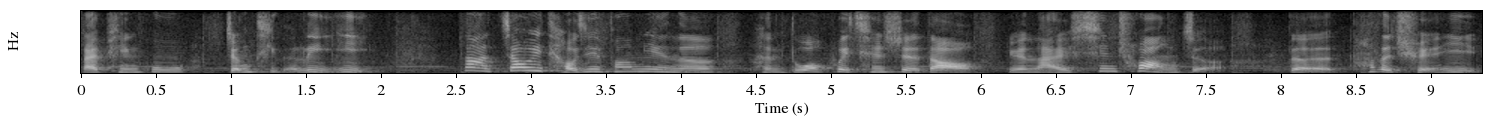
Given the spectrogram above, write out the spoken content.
来评估整体的利益。那交易条件方面呢，很多会牵涉到原来新创者的他的权益，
